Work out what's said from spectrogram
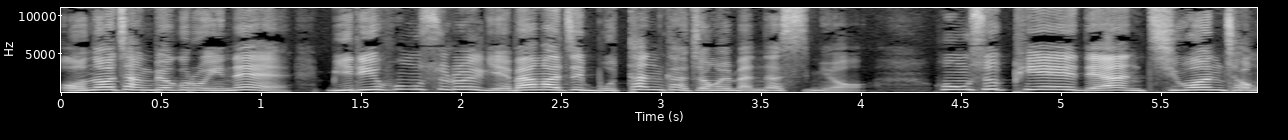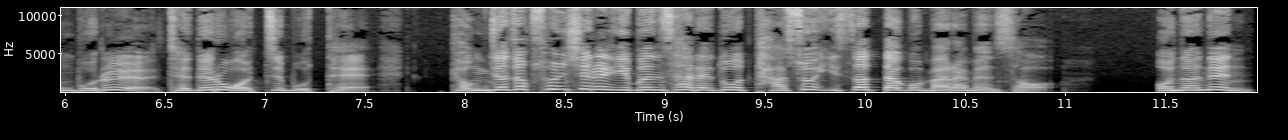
언어 장벽으로 인해 미리 홍수를 예방하지 못한 가정을 만났으며 홍수 피해에 대한 지원 정보를 제대로 얻지 못해 경제적 손실을 입은 사례도 다수 있었다고 말하면서 언어는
